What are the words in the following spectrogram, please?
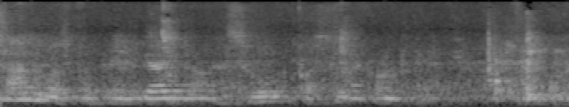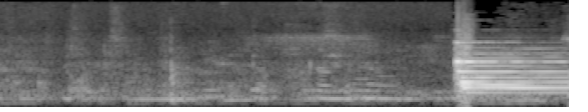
Alles andere ist. Ja, ja. Super, super. Ja, zo.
